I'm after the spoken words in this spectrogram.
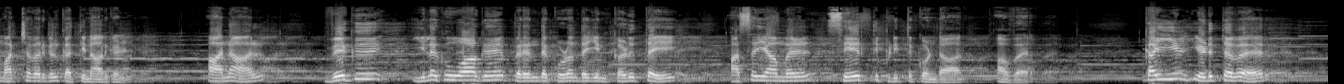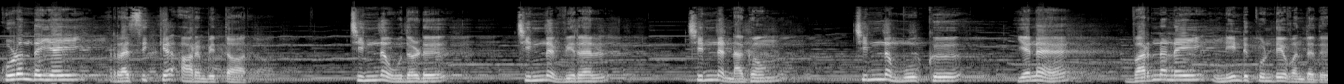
மற்றவர்கள் கத்தினார்கள். ஆனால் வெகு இலகுவாக பிறந்த குழந்தையின் கழுத்தை அசையாமல் சேர்த்து பிடித்து கொண்டார் அவர். கையில் எடுத்தவர் குழந்தையை ரசிக்க ஆரம்பித்தார். சின்ன உதடு சின்ன விரல் சின்ன நகம் சின்ன மூக்கு என வர்ணனை நீண்டு கொண்டே வந்தது.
